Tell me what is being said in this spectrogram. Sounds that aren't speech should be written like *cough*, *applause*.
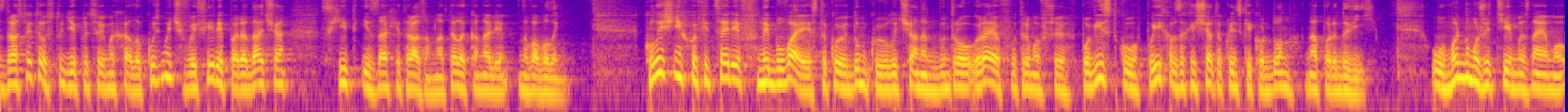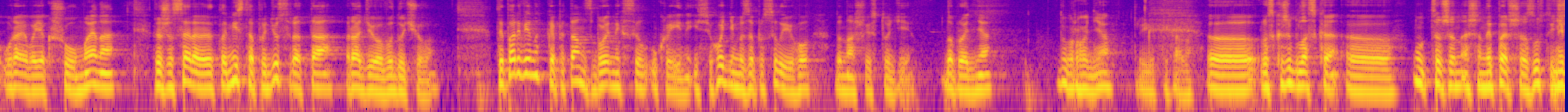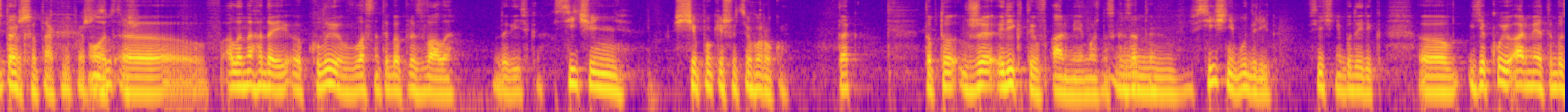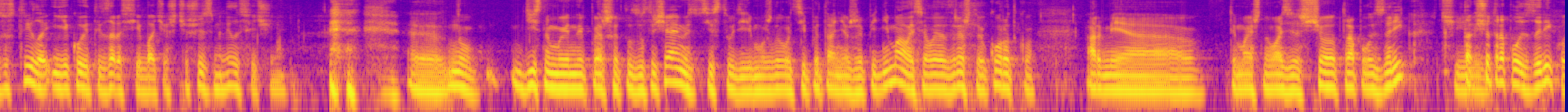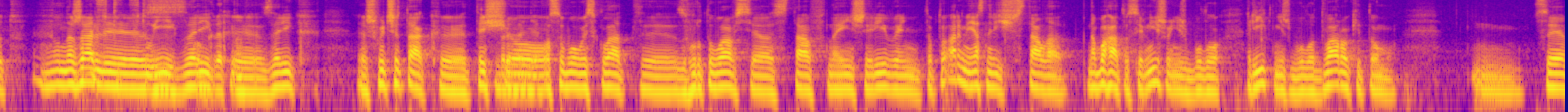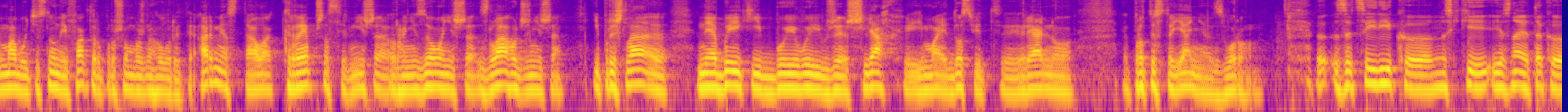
Здравствуйте, у студії працює Михайло Кузьмич. В ефірі передача Схід і Захід разом на телеканалі Нова Волинь. Колишніх офіцерів не буває. З такою думкою лучанин Дмитро Уреєв, отримавши повістку, поїхав захищати український кордон на передовій. У мирному житті ми знаємо Ураєва як шоумена, режисера, рекламіста, продюсера та радіоведучого. Тепер він капітан Збройних сил України. І сьогодні ми запросили його до нашої студії. Доброго дня. Доброго дня, привіт, Михайло. Е, розкажи, будь ласка, е, ну це вже наша не перша зустріч. Не так? перша, так, не перша От, зустріч. Е, але нагадай, е, коли власне тебе призвали до війська? Січень ще поки що цього року. Так? Тобто вже рік ти в армії, можна сказати. В січні буде рік. В січні буде рік. Е, якою армія тебе зустріла і якою ти зараз її бачиш? Чи щось змінилося чи ні? Е, Ну, дійсно, ми не перше тут зустрічаємось в цій студії. Можливо, ці питання вже піднімалися, але зрештою коротко. Армія, ти маєш на увазі, що трапилось за рік? Чи... Так, що трапилось за рік? От Ну, на жаль, Ну, в- в твоїй за рік, конкретно. е, за рік е, швидше так. Те, що Бригаді. особовий склад згуртувався, став на інший рівень. Тобто армія, ясна річ, стала набагато сильнішою, ніж було рік, ніж було два роки тому. Це, мабуть, основний фактор, про що можна говорити. Армія стала крепша, сильніша, організованіша, злагодженіша і прийшла е, неабиякий бойовий вже шлях і має досвід е, реального протистояння з ворогом. За цей рік, е, наскільки я знаю, так е,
